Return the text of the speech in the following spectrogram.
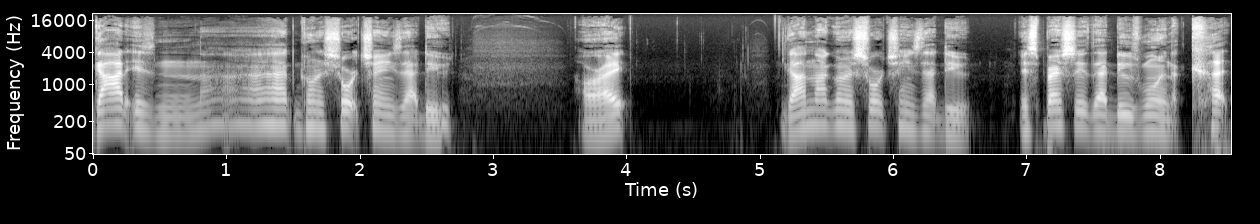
God is not gonna shortchange that dude. All right. God's not gonna shortchange that dude, especially if that dude's willing to cut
